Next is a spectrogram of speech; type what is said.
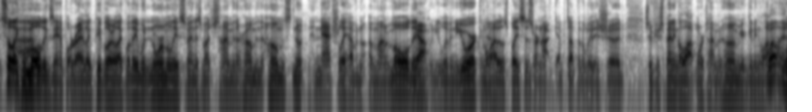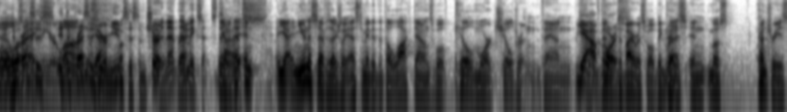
So like the mold example, right? Like people are like, well, they wouldn't normally spend as much time in their home, and the homes no- naturally have an amount of mold. And Yeah. when you live in New York, and a lot of those places are not kept up in the way they should. So if you're spending a lot more time at home, you're getting a lot Well, more and it depresses your it depresses Yeah. your immune system. Sure, too, and that, right? that makes sense. Yeah, So and, and- yeah, and UNICEF has actually estimated that the lockdowns will kill more children than Yeah, the, of than course. the virus will because in most countries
